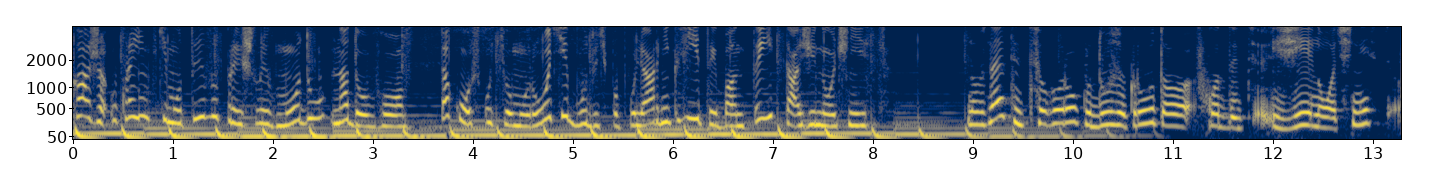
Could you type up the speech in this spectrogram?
Каже, українські мотиви прийшли в моду надовго. Також у цьому році будуть популярні квіти, банти та жіночність. Ну, ви знаєте, цього року дуже круто входить жіночність. Е,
